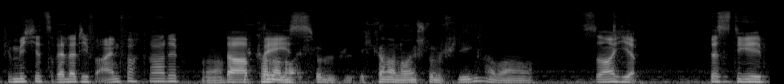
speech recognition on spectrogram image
für mich jetzt relativ einfach gerade. Ja. Da, ich, kann noch Base. Stunden, ich kann noch neun Stunden fliegen, aber So, hier. Das ist die,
